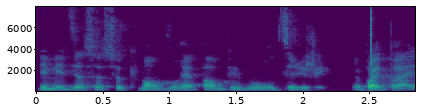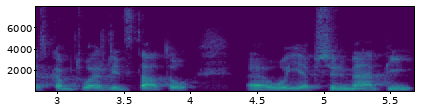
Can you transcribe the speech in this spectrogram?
des médias sociaux qui vont vous répondre puis vous rediriger. Le point de presse, comme toi, je l'ai dit tantôt, oui, absolument. Puis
